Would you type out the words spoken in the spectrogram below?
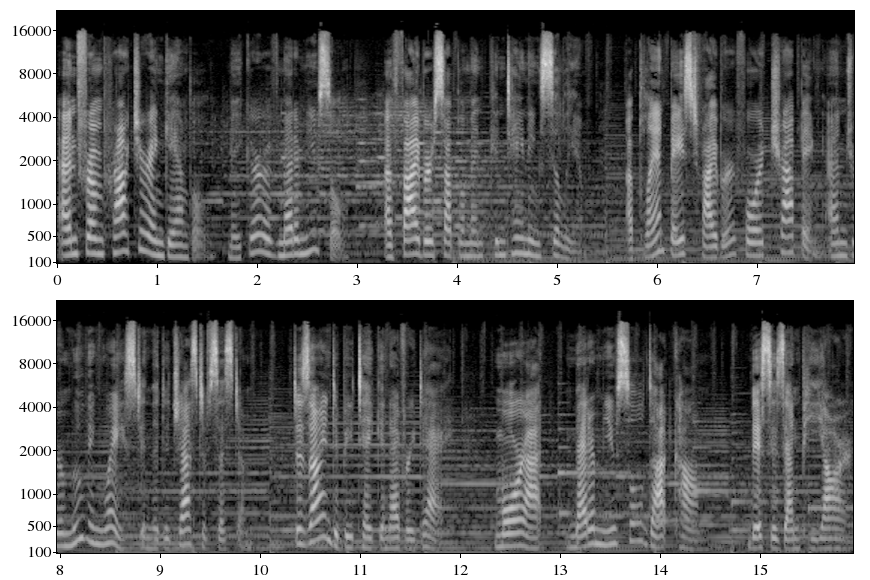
And from Procter & Gamble, maker of Metamucil, a fiber supplement containing psyllium, a plant-based fiber for trapping and removing waste in the digestive system, designed to be taken every day. More at metamucil.com. This is NPR.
